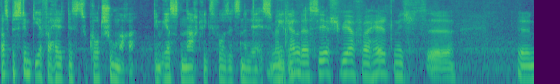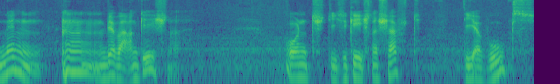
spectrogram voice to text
Was bestimmt Ihr Verhältnis zu Kurt Schumacher, dem ersten Nachkriegsvorsitzenden der SPD? Man kann das sehr schwer Verhältnis äh, äh, nennen. Wir waren Gegner. Und diese Gegnerschaft, die erwuchs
